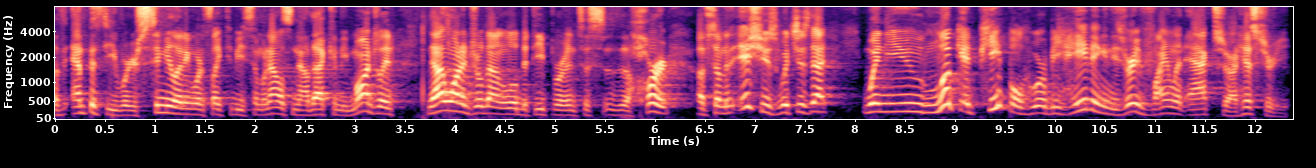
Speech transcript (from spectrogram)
of empathy where you're simulating what it's like to be someone else and how that can be modulated. Now I want to drill down a little bit deeper into the heart of some of the issues, which is that when you look at people who are behaving in these very violent acts throughout history,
